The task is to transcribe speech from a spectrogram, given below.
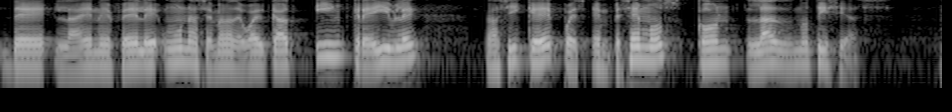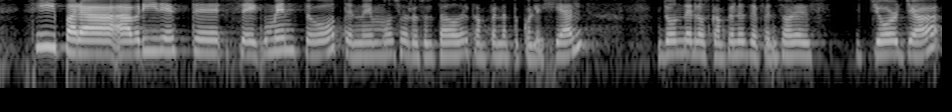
de la NFL, una semana de wildcard increíble. Así que pues empecemos con las noticias. Sí, para abrir este segmento tenemos el resultado del campeonato colegial, donde los campeones defensores Georgia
